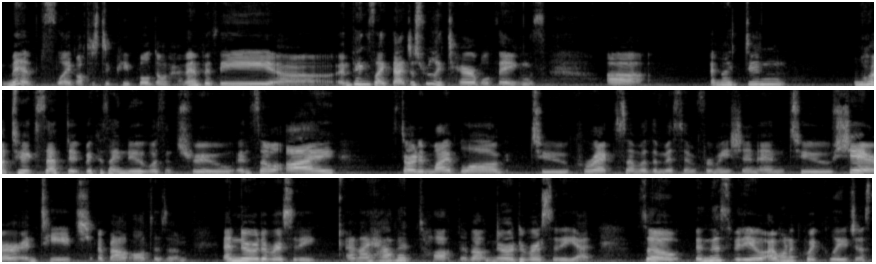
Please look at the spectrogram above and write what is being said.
myths like autistic people don't have empathy uh, and things like that just really terrible things. Uh, and i didn't want to accept it because I knew it wasn't true. And so I started my blog to correct some of the misinformation and to share and teach about autism and neurodiversity. And I haven't talked about neurodiversity yet. So in this video, I want to quickly just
